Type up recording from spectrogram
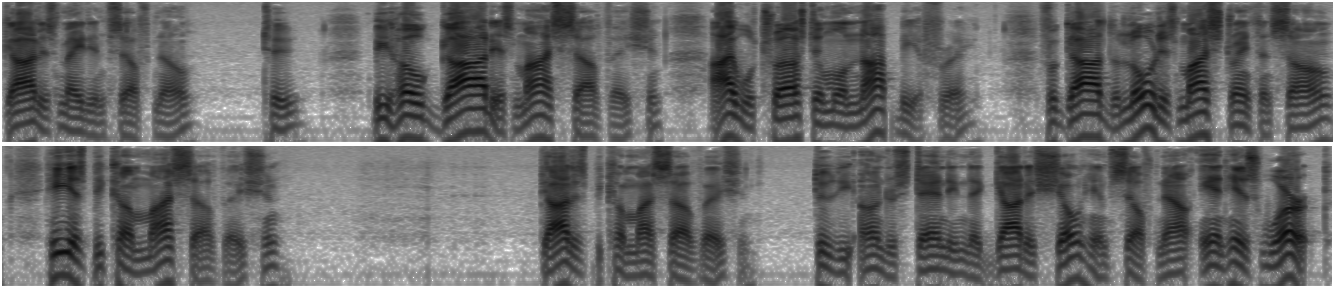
God has made himself known. Two. Behold, God is my salvation. I will trust and will not be afraid. For God, the Lord, is my strength and song. He has become my salvation. God has become my salvation through the understanding that God has shown himself now in his work.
